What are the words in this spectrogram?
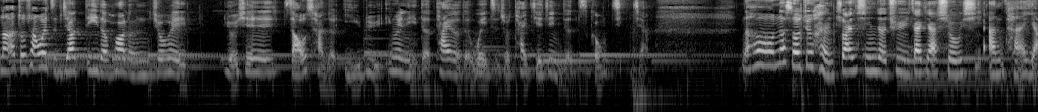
那坐床位置比较低的话呢，你就会有一些早产的疑虑，因为你的胎儿的位置就太接近你的子宫颈这样。然后那时候就很专心的去在家休息、安胎、养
